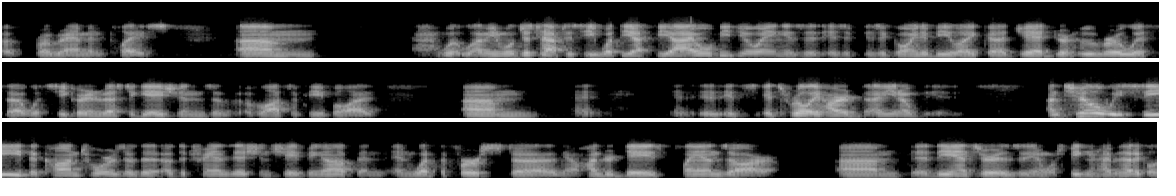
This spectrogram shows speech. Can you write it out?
of, program in place. Um, well, I mean, we'll just have to see what the FBI will be doing. Is it is it is it going to be like J. Edgar Hoover with with secret investigations of, of lots of people? I, um, it, it's it's really hard. you know, until we see the contours of the of the transition shaping up and and what the first uh, you know 100 days plans are um, the, the, answer is you know we're speaking hypothetical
